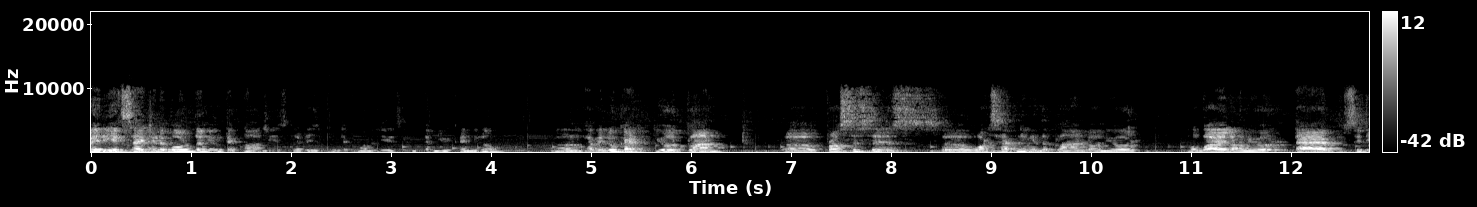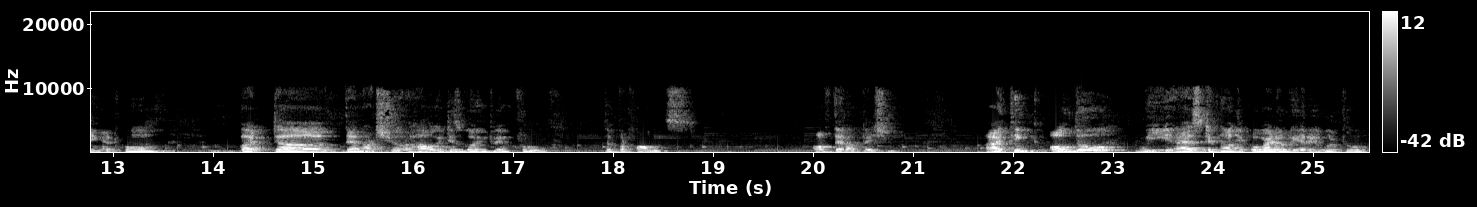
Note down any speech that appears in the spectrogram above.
very excited about the new technologies the digital technologies and then you can you know have a look at your plant uh, processes, uh, what's happening in the plant on your mobile, on your tab, sitting at home. But they're not sure how it is going to improve the performance of their operation. I think although we as technology provider we are able to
